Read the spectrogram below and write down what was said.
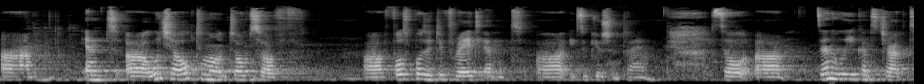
um, and uh, which are optimal in terms of false positive rate and uh, execution time. So uh, then we construct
